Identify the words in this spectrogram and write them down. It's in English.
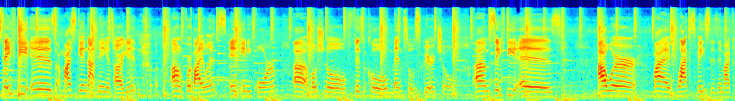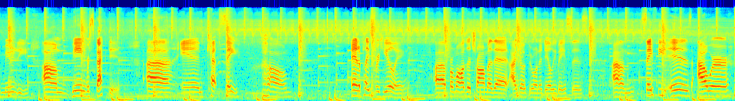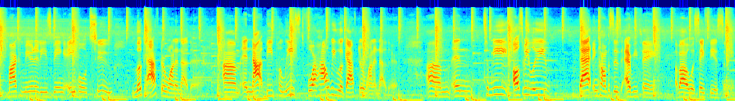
Safety is my skin not being a target um, for violence in any form, uh, emotional, physical, mental, spiritual. Um, safety is our, my black spaces in my community um, being respected uh, and kept safe um, and a place for healing uh, from all the trauma that I go through on a daily basis. Um, safety is our, my communities being able to look after one another um, and not be policed for how we look after one another. Um, and to me, ultimately, that encompasses everything about what safety is to me.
